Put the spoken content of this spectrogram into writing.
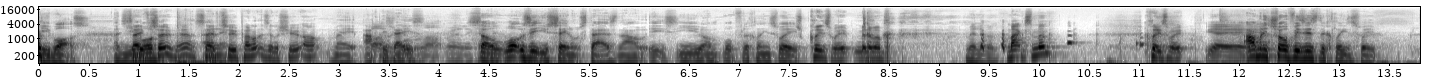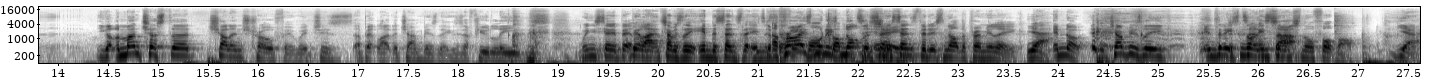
he was. And you Saved won. two, yeah, saved two penalties in a shootout. Mate, happy Well, days. not really, So, what was it you saying upstairs now? It's you on- up for the clean sweep. Clean sweep, minimum. minimum, maximum. clean sweep. Yeah, yeah. yeah How many trophies is the clean sweep? You got the Manchester Challenge Trophy, which is a bit like the Champions League. There's a few leagues. When you say a bit, A bit like like, Champions League in the sense that it's The a prize football money's not the competition. in the same. sense that it's not the Premier League. Yeah, in no, the Champions League. In that the it's not sense that- international football. Yeah,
